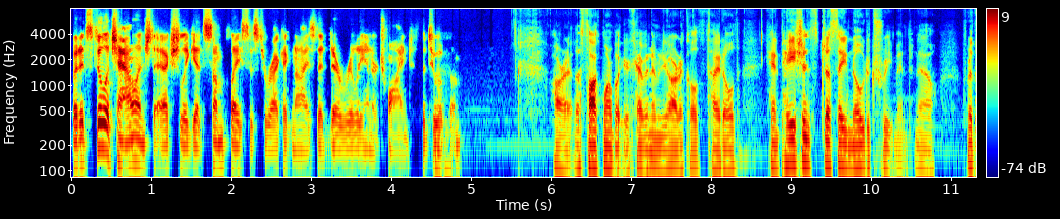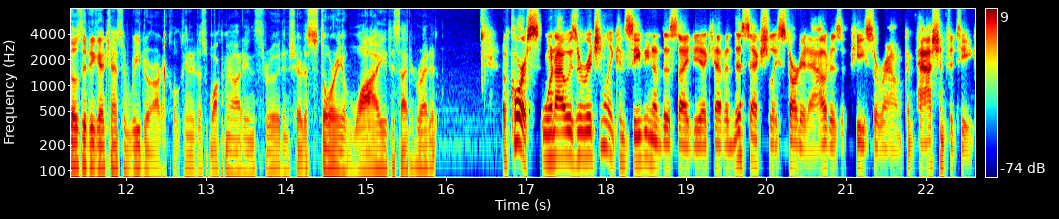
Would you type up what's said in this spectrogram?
But it's still a challenge to actually get some places to recognize that they're really intertwined, the 2 mm-hmm. of them. All right, let's talk more about your Kevin MD article. It's titled, Can Patients Just Say No to Treatment? Now, for those who didn't get a chance to read your article, can you just walk my audience through it and share the story of why you decided to write it? Of course, when I was originally conceiving of this idea, Kevin, this actually started out as a piece around compassion fatigue,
